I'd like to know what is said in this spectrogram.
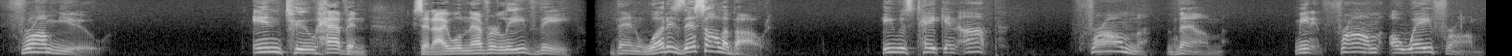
from you into heaven. He said I will never leave thee. Then what is this all about he was taken up from them. Meaning from away from.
